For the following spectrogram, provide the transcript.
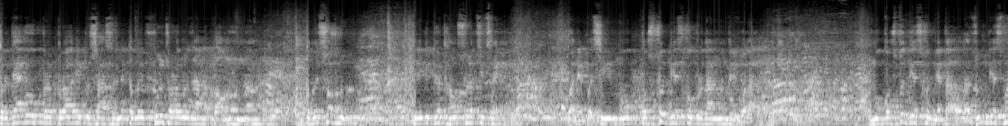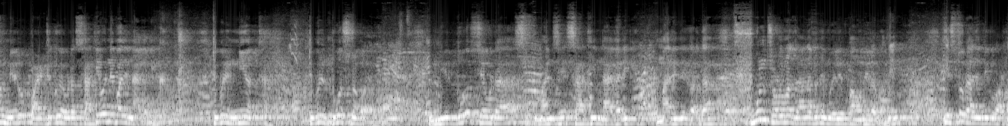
तर त्यहाँको प्र प्रहरी प्रशासनले तपाईँ फुल चढाउन जान पाउनुहुन्न। तपाईँ सक्नु किनकि त्यो ठाउँ सुरक्षित छैन। भनेपछि म कस्तो देशको प्रधानमन्त्री होला? म कस्तो देशको नेता होला? जुन देशमा मेरो पार्टीको एउटा साथी हो नेपाली नागरिक त्यो पनि नियत त्यो पनि दोष नभयो निर्दोष एउटा मान्छे साथी नागरिक मारिँदै गर्दा फुल छोडाउन जान पनि मैले पाउँदिनँ भने यस्तो राजनीतिको अर्थ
